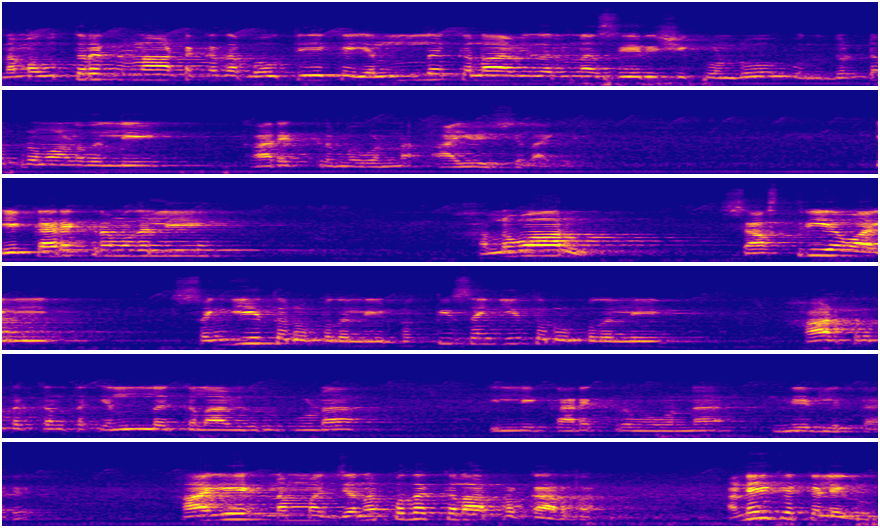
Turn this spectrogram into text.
ನಮ್ಮ ಉತ್ತರ ಕರ್ನಾಟಕದ ಬಹುತೇಕ ಎಲ್ಲ ಕಲಾವಿದರನ್ನು ಸೇರಿಸಿಕೊಂಡು ಒಂದು ದೊಡ್ಡ ಪ್ರಮಾಣದಲ್ಲಿ ಕಾರ್ಯಕ್ರಮವನ್ನು ಆಯೋಜಿಸಲಾಗಿದೆ. ಈ ಕಾರ್ಯಕ್ರಮದಲ್ಲಿ ಹಲವಾರು ಶಾಸ್ತ್ರೀಯವಾಗಿ ಸಂಗೀತ ರೂಪದಲ್ಲಿ, ಭಕ್ತಿ ಸಂಗೀತ ರೂಪದಲ್ಲಿ ಹಾಡ್ತಿರ್ತಕ್ಕಂಥ ಎಲ್ಲ ಕಲಾವಿದರು ಕೂಡ ಇಲ್ಲಿ ಕಾರ್ಯಕ್ರಮವನ್ನು ನೀಡಲಿದ್ದಾರೆ. ಹಾಗೆ ನಮ್ಮ ಜನಪದ ಕಲಾ ಪ್ರಕಾರದ ಅನೇಕ ಕಲೆಗಳು,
